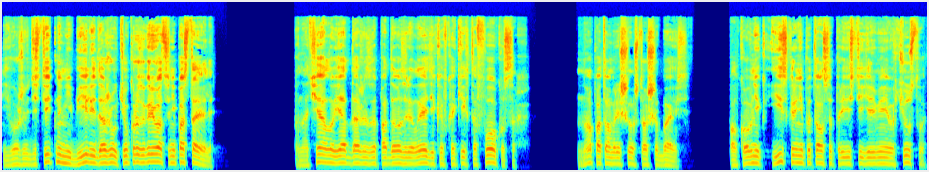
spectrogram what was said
Его же действительно не били и даже утюг разогреваться не поставили. Поначалу я даже заподозрил Эдика в каких-то фокусах, но потом решил, что ошибаюсь. Полковник искренне пытался привести Еремеева в чувство,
